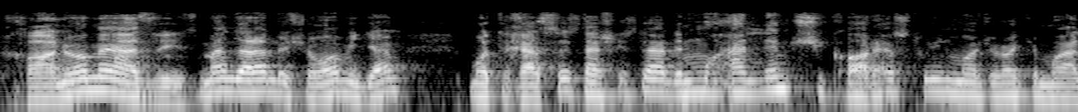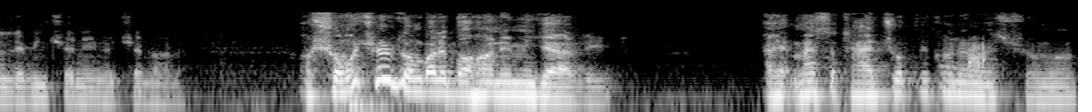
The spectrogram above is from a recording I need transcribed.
خانم عزیز من دارم به شما میگم متخصص تشخیص داده معلم چی کار است تو این ماجرا که معلمین چنین و چنانه؟ شما چرا دنبال بهانه میگردید؟ مثلا تعجب می‌کنم از شما.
